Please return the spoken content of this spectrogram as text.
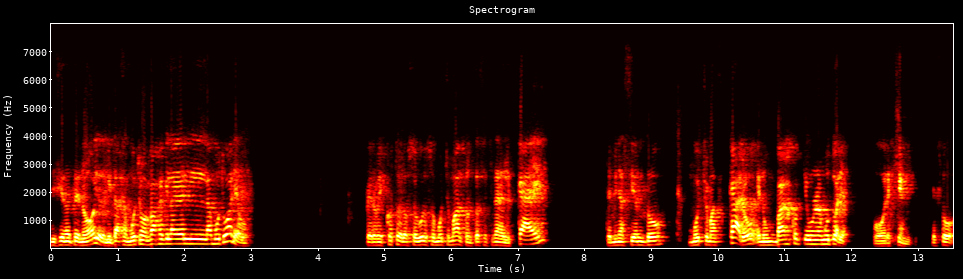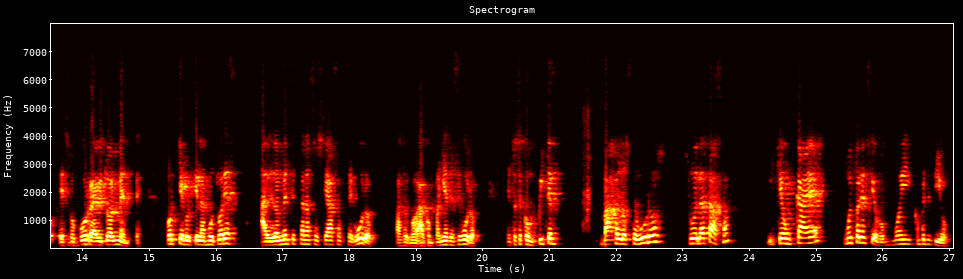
diciéndote, no, yo, mi tasa es mucho más baja que la de la mutuaria, bo. Pero mis costos de los seguros son mucho más altos. Entonces, al final, el CAE termina siendo mucho más caro en un banco que en una mutuaria, por ejemplo. Eso, eso ocurre habitualmente. ¿Por qué? Porque las mutuarias habitualmente están asociadas a seguros, a, a compañías de seguros. Entonces compiten, bajan los seguros, sube la tasa y queda un CAE muy parecido, muy competitivo.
